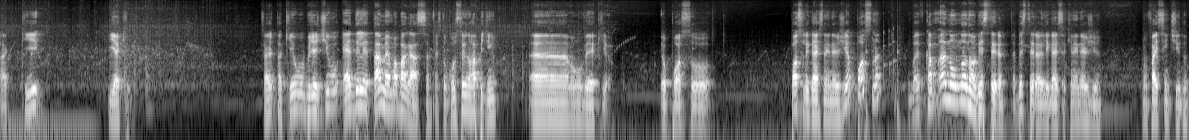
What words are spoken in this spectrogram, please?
Aqui. E aqui. Certo? Aqui o objetivo é deletar mesmo a bagaça. Estou construindo rapidinho. Uh, vamos ver aqui, ó. Eu posso Posso ligar isso na energia? Posso, né? Vai ficar... Ah, não, não, não, é besteira. É besteira ligar isso aqui na energia. Não faz sentido.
